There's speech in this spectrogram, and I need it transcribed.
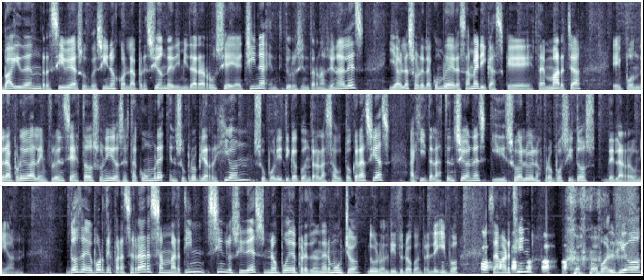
Biden recibe a sus vecinos con la presión de limitar a Rusia y a China en títulos internacionales y habla sobre la cumbre de las Américas que está en marcha. Eh, pondrá a prueba la influencia de Estados Unidos esta cumbre en su propia región, su política contra las autocracias, agita las tensiones y disuelve los propósitos de la reunión. Dos de deportes para cerrar. San Martín, sin lucidez, no puede pretender mucho. Duro el título contra el equipo. San Martín volvió.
